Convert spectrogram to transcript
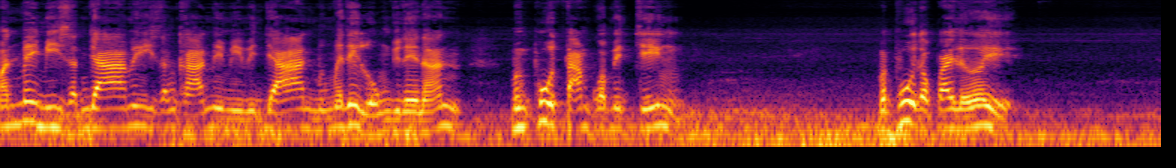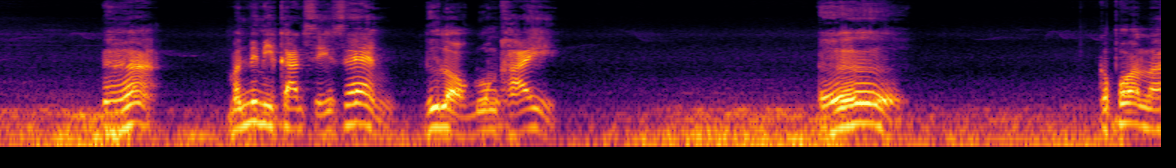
มันไม่มีสัญญาไม่มีสังขารไม่มีวิญญาณ มึงไม่ได้หลงอยู่ในนั้น มึงพูดตามความเป็นจริง มันพูดออกไปเลย นะฮะ มันไม่มีการเสแสร้งหรือหลอกลวงใคร เออ ก็เพราะอะไร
